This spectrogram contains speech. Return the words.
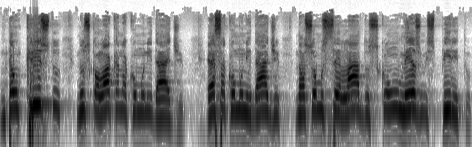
Então, Cristo nos coloca na comunidade. Essa comunidade, nós somos selados com o mesmo Espírito.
